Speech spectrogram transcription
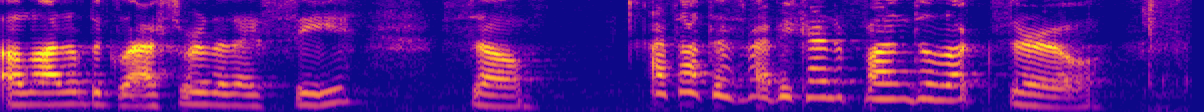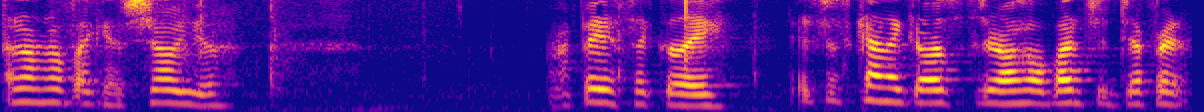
a lot of the glassware that I see. So I thought this might be kind of fun to look through. I don't know if I can show you. Basically, it just kind of goes through a whole bunch of different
